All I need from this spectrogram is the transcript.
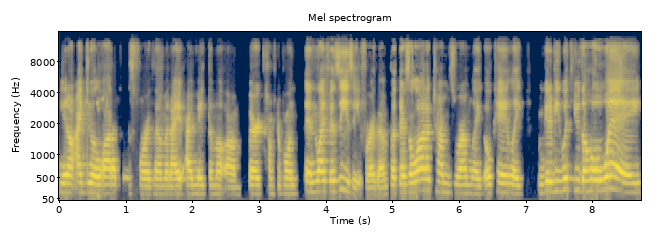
you know, I do a lot of things for them and I, I make them um, very comfortable and, and life is easy for them. But there's a lot of times where I'm like, okay, like I'm going to be with you the whole way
